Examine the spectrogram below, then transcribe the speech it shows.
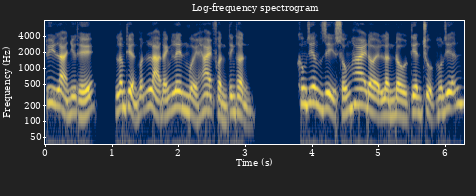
Tuy là như thế, Lâm Thiển vẫn là đánh lên 12 phần tinh thần. Không riêng gì sống hai đời lần đầu tiên chụp hôn diễn,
